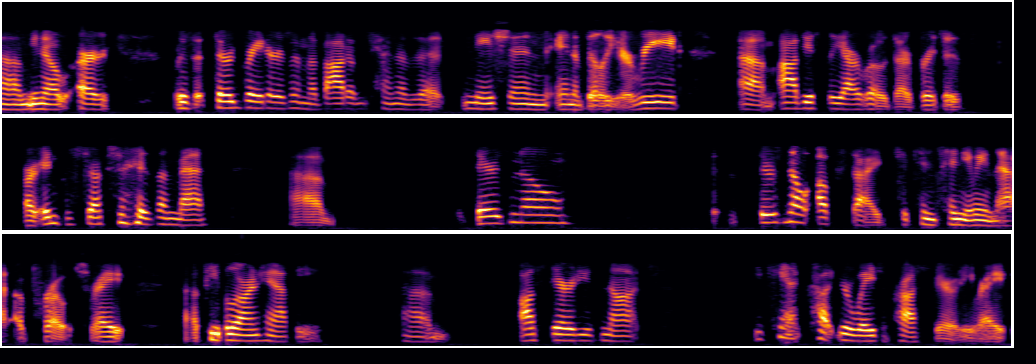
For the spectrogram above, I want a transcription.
Um, you know our was it third graders in the bottom 10 of the nation in ability to read. Um, obviously our roads our bridges our infrastructure is a mess. Um, there's no there's no upside to continuing that approach right uh, people are unhappy. Um, austerity is not, you can't cut your way to prosperity, right?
